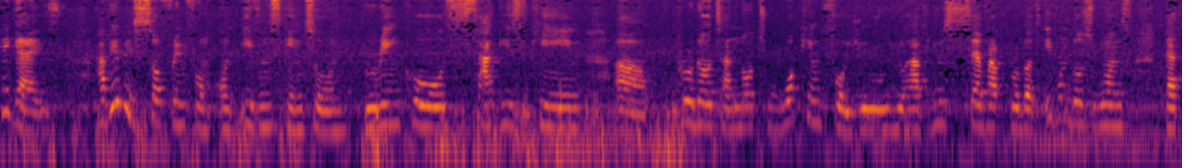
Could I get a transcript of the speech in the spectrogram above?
hey guys. Have you been suffering from uneven skin tone wrinkles saggy skin uh, products are not working for you? You have used several products. Even those ones that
